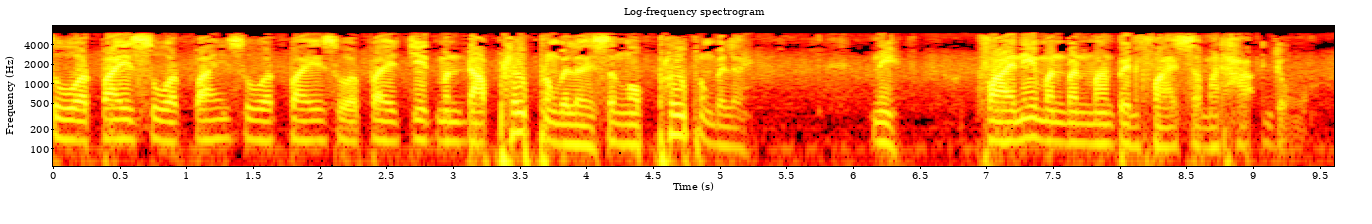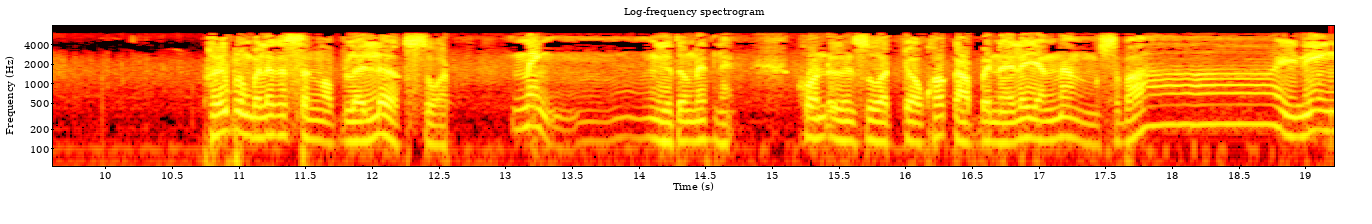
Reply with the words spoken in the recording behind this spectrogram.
สวดไปสวดไปสวดไปสวดไปจิตมันดับพลึบลงไปเลย สงบพลึบลงไปเลย นี่ ฝ่ายนี้มันมันมันเป็นฝ่ายสมถะอยู่เพิ่ลงไปแล้วก็สงบเลยเลิกสวดนิ่งอยู่ตรงนั้นแหละ คนอื่นสวดจบเขากลับไปไหนแล้วยังนั่งสบายนิ่ง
